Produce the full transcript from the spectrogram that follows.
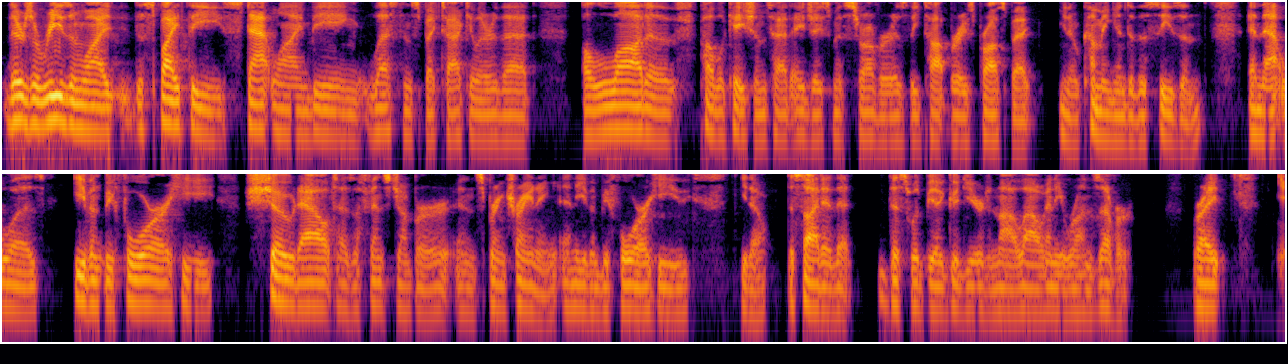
there's a reason why, despite the stat line being less than spectacular, that a lot of publications had AJ Smith Shawver as the top Braves prospect, you know, coming into the season, and that was even before he showed out as a fence jumper in spring training, and even before he, you know, decided that this would be a good year to not allow any runs ever, right? Yeah.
